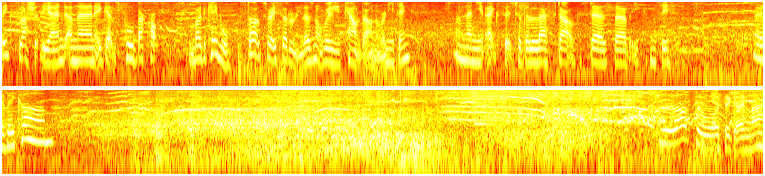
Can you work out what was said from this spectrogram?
big splash at the end, and then it gets pulled back up by the cable. It starts very suddenly. There's not really a countdown or anything. And then you exit to the left out of the stairs there that you can see. There they come. lots of water going there.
